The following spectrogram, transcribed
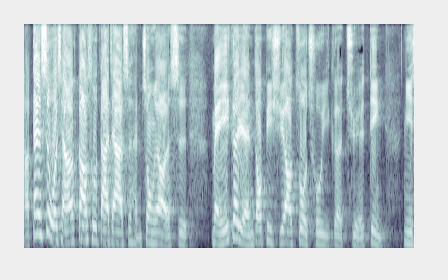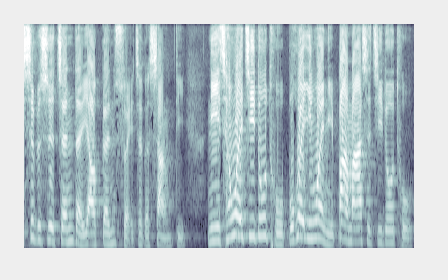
好，但是我想要告诉大家的是，很重要的是，每一个人都必须要做出一个决定：你是不是真的要跟随这个上帝？你成为基督徒，不会因为你爸妈是基督徒，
